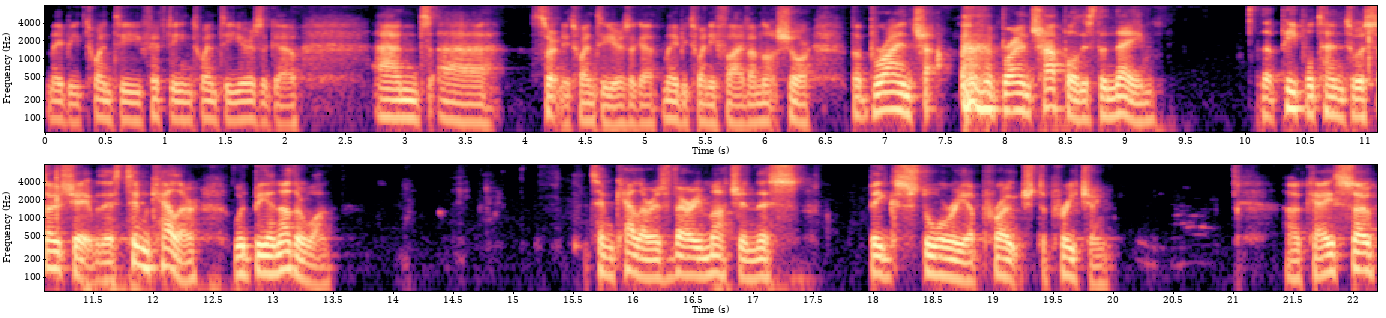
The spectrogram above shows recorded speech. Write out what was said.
maybe 20, 15, 20 years ago. And uh, certainly 20 years ago, maybe 25, I'm not sure. But Bryan, Cha- Bryan Chapell is the name that people tend to associate with this. Tim Keller would be another one. Tim Keller is very much in this big story approach to preaching. Okay, so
